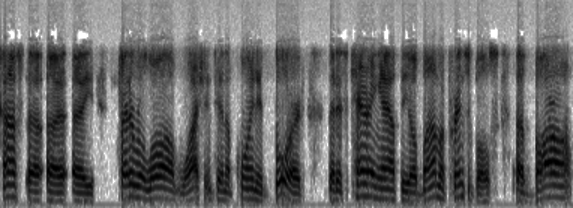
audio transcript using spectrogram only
const- uh, uh, a federal law, Washington appointed board that is carrying out the Obama principles of borrow,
